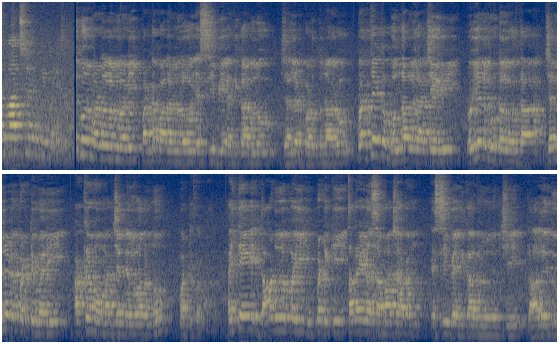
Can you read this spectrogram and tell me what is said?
సమాచారం ఇవ్వలేదు. మండలంలోని పంటపాలెంలో ఎస్సీబీ అధికారులు జల్లెడ పడుతున్నారు. ప్రత్యేక బృందాలుగా చేరి రొయ్యల గుంటల వద్ద జల్లెడ పట్టి మరీ అక్రమ మద్య నిల్వలను పట్టుకున్నారు. అయితే దాడులపై ఇప్పటికీ సరైన సమాచారం ఎస్సీబీ అధికారుల నుంచి రాలేదు.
